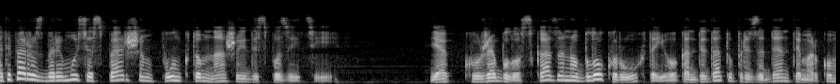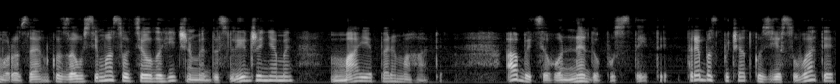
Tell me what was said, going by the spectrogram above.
А тепер розберемося з першим пунктом нашої диспозиції. Як уже було сказано, блок рух та його кандидат у президенти Марко Морозенко за усіма соціологічними дослідженнями має перемагати. Аби цього не допустити, треба спочатку з'ясувати,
